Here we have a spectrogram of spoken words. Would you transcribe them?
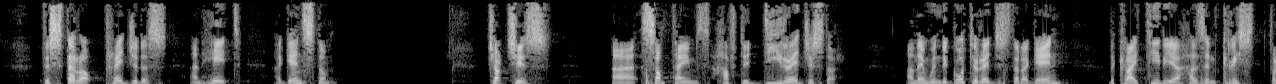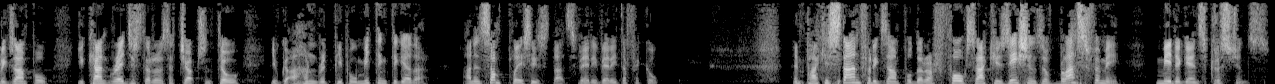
to stir up prejudice and hate against them. Churches uh, sometimes have to deregister. And then when they go to register again, the criteria has increased. For example, you can't register as a church until you've got a hundred people meeting together. And in some places, that's very, very difficult. In Pakistan, for example, there are false accusations of blasphemy made against Christians.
